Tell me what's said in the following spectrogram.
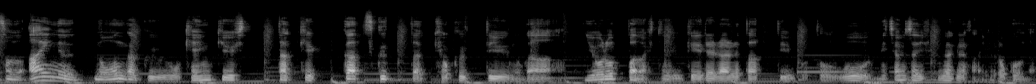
そのアイヌの音楽を研究した結果作った曲っていうのがヨーロッパの人に受け入れられたっていうことをめちゃめちゃ福田明さん喜んだ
